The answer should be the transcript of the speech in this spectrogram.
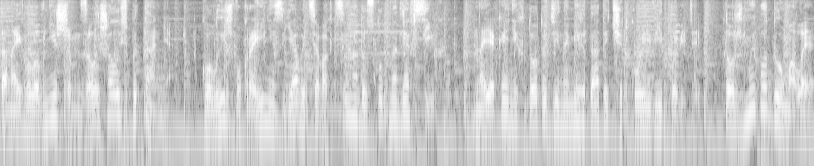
Та найголовнішим залишалось питання: коли ж в Україні з'явиться вакцина доступна для всіх, на яке ніхто тоді не міг дати чіткої відповіді. Тож ми подумали:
